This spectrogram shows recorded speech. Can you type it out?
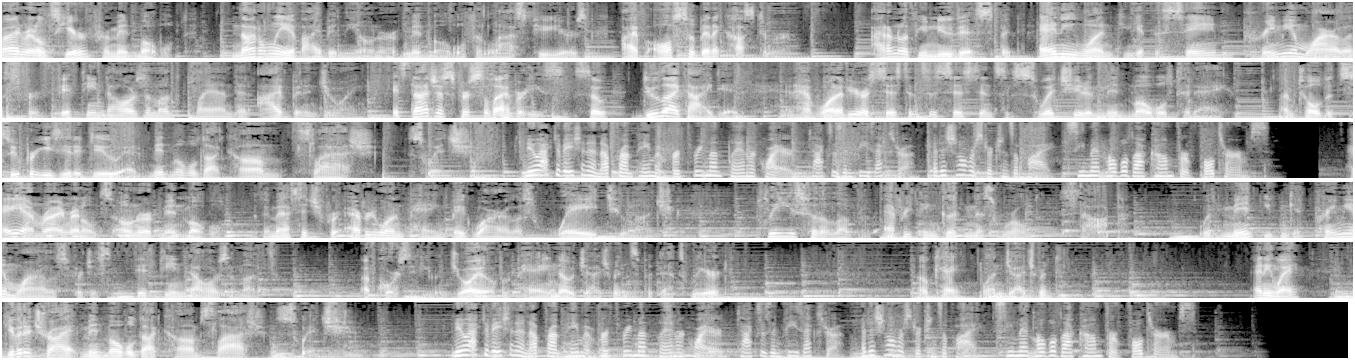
Ryan Reynolds here from Mint Mobile. Not only have I been the owner of Mint Mobile for the last few years, I've also been a customer. I don't know if you knew this, but anyone can get the same premium wireless for $15 a month plan that I've been enjoying. It's not just for celebrities. So do like I did and have one of your assistant's assistants switch you to Mint Mobile today. I'm told it's super easy to do at mintmobile.com slash switch. New activation and upfront payment for three-month plan required. Taxes and fees extra. Additional restrictions apply. See mintmobile.com for full terms. Hey, I'm Ryan Reynolds, owner of Mint Mobile, with a message for everyone paying big wireless way too much. Please, for the love of everything good in this world, stop. With Mint, you can get premium wireless for just $15 a month. Of course, if you enjoy overpaying, no judgments, but that's weird. Okay, one judgment. Anyway, give it a try at mintmobile.com slash switch. New activation and upfront payment for three-month plan required. Taxes and fees extra. Additional restrictions apply. See mintmobile.com for full terms.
